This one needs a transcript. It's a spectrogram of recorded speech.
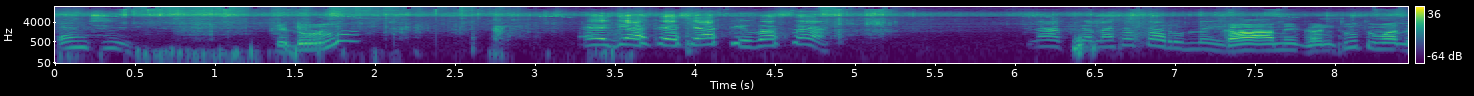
कोणची? ते डुरलं ए गॅस त्याची आती बसा. नाटक नका करू लय का आम्ही घंटू तुम्हाला?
